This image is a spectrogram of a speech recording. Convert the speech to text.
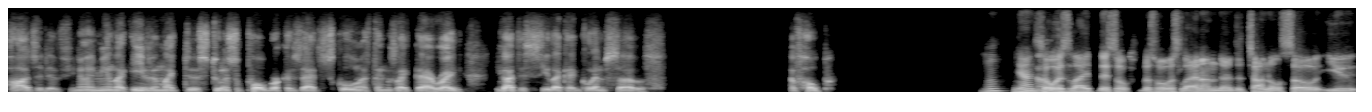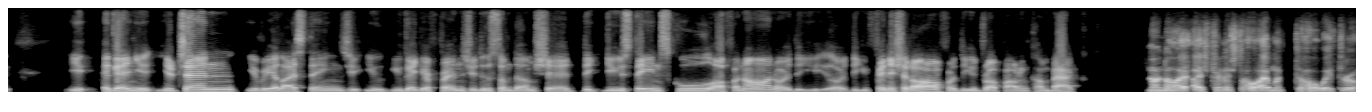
positive. You know what I mean? Like even like the student support workers at school and things like that, right? You got to see like a glimpse of of hope. Mm, yeah, it's always light. There's there's always light under the tunnel. So you you again you you're 10 you realize things you, you you get your friends you do some dumb shit do, do you stay in school off and on or do you or do you finish it off or do you drop out and come back no no i, I finished the whole i went the whole way through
